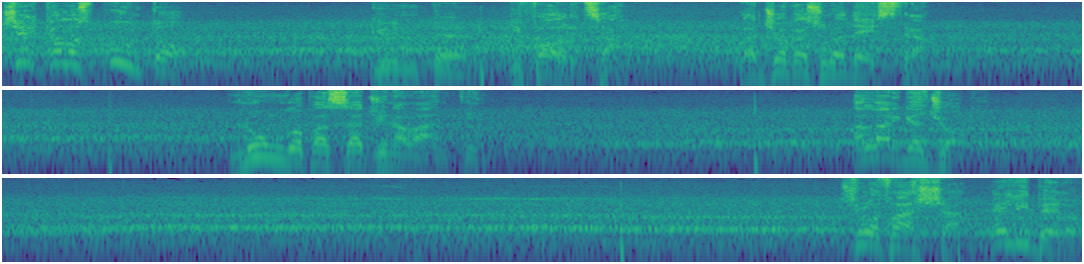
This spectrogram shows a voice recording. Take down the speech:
Cerca lo spunto. Günther di forza. La gioca sulla destra. Lungo passaggio in avanti. Allarga il gioco. Sulla fascia, è libero.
